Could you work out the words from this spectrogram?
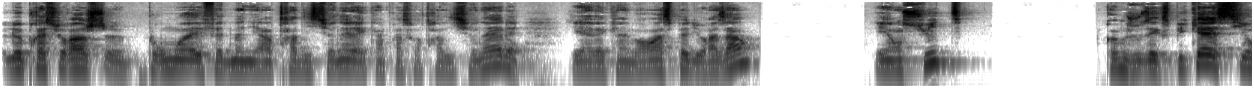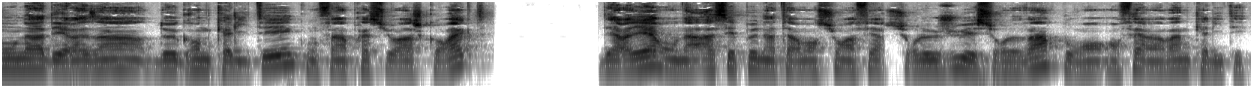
Le pressurage pour moi est fait de manière traditionnelle avec un pressoir traditionnel et avec un grand aspect du raisin. Et ensuite, comme je vous expliquais, si on a des raisins de grande qualité, qu'on fait un pressurage correct, derrière, on a assez peu d'intervention à faire sur le jus et sur le vin pour en, faire un vin de qualité.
